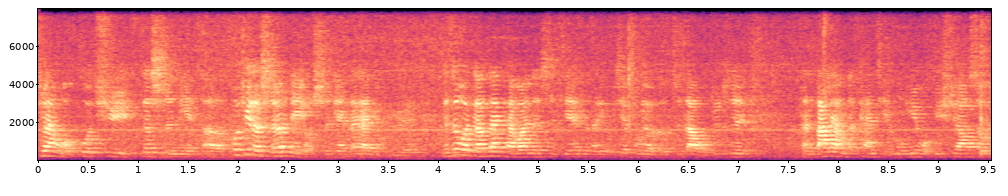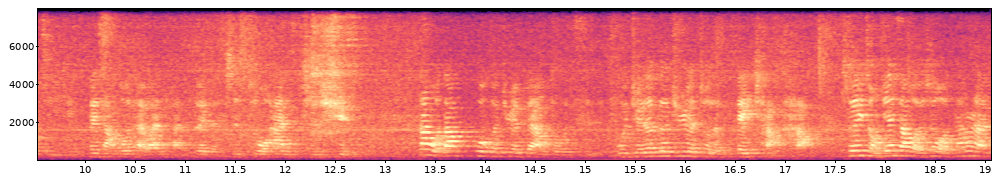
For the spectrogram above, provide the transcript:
虽然我过去这十年，呃，过去的十二年有十年待在纽约，可是我只要在台湾的时间，可能有些朋友都知道，我就是很大量的看节目，因为我必须要收集非常多台湾团队的制作和资讯。那我到过歌剧院非常多次，我觉得歌剧院做的非常好。所以总监找我的时候，我当然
